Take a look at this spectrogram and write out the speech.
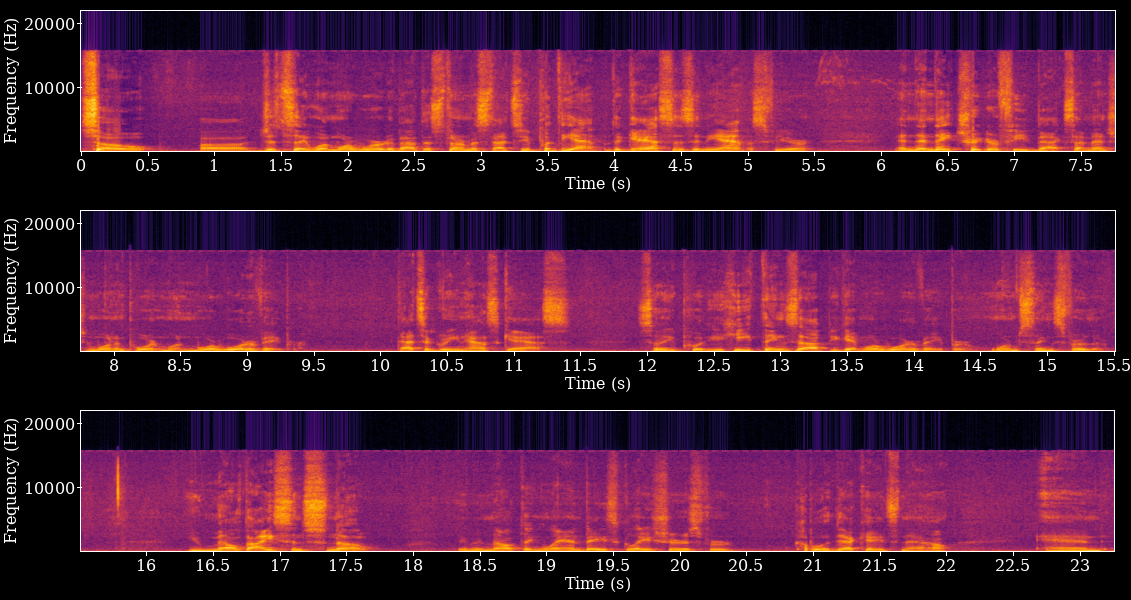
So, uh, just to say one more word about this thermostat. So, you put the, the gases in the atmosphere, and then they trigger feedbacks. I mentioned one important one more water vapor. That's a greenhouse gas. So, you, put, you heat things up, you get more water vapor, warms things further. You melt ice and snow. We've been melting land based glaciers for a couple of decades now, and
